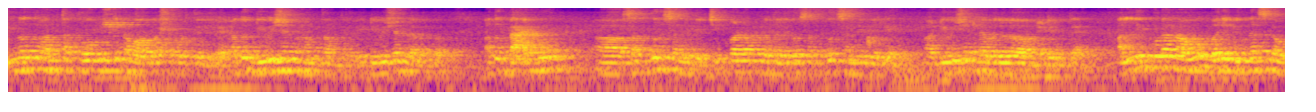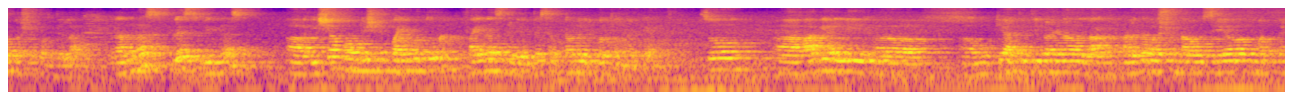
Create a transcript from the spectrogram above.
ಇನ್ನೊಂದು ಹಂತಕ್ಕೆ ಹೋಗಲಿಕ್ಕೆ ನಾವು ಅವಕಾಶ ಕೊಡ್ತಿದ್ದೀವಿ ಅದು ಡಿವಿಷನ್ ಹಂತ ಅಂತೇಳಿ ಡಿವಿಷನ್ ಲೆವೆಲ್ ಅದು ಬ್ಯಾಂಗ್ಳೂರ್ ಆ, ಸದ್ಗುರು ಸನ್ನಿಧಿ ಚಿಕ್ಕಬಳ್ಳಾಪುರದಲ್ಲಿರೋ ಸದ್ಗುರು ಸನ್ನಿಧಿಯಲ್ಲಿ ಡಿವಿಷನ್ ಲೆವೆಲ್ ನಡೆಯುತ್ತೆ. ಅಲ್ಲಿ ಕೂಡ ನಾವು ಬರೀ ವಿನ್ನರ್ಸ್ಗೆ ಅವಕಾಶ ಕೊಡ್ತಿಲ್ಲ. Runners plus winners Isha foundation Coimbatore finals ನಡೆಯುತ್ತೆ ಸೆಪ್ಟೆಂಬರ್ ಇಪ್ಪತ್ತೊಂದಕ್ಕೆ. ಸೊ ಹಾಗೆ ಅಲ್ಲಿ ಮುಖ್ಯ ಅತಿಥಿಗಳನ್ನ ಕಳೆದ ವರ್ಷ ನಾವು ಸೇವಕ್ ಮತ್ತು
